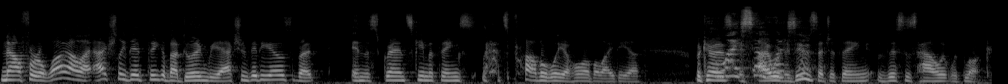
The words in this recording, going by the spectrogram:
Now, for a while, I actually did think about doing reaction videos, but in this grand scheme of things, that's probably a horrible idea. Because if? I were Why to so? do such a thing, this is how it would look.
